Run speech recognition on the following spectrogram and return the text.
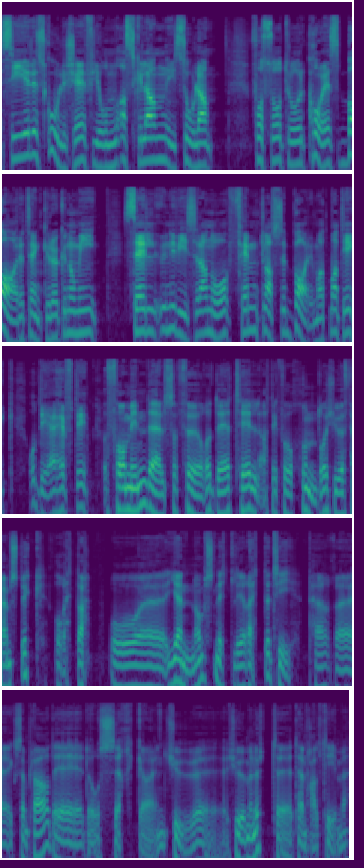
Sier skolesjef Jon Askeland i Sola. Fosso tror KS bare tenker økonomi. Selv underviser han nå fem klasser bare i matematikk, og det er heftig. For min del så fører det til at jeg får 125 stykk å rette. Og eh, gjennomsnittlig rettetid per eh, eksemplar det er da ca. 20, 20 minutter til, til, en halv time.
